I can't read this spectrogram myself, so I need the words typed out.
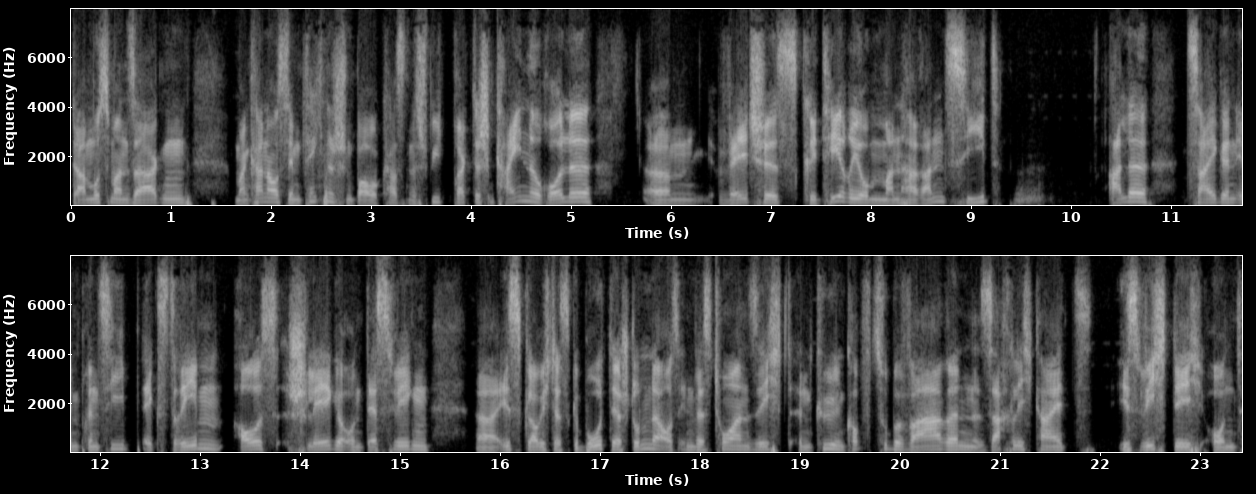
Da muss man sagen, man kann aus dem technischen Baukasten, es spielt praktisch keine Rolle, ähm, welches Kriterium man heranzieht, alle zeigen im Prinzip Extremausschläge und deswegen äh, ist, glaube ich, das Gebot der Stunde aus Investorensicht, einen kühlen Kopf zu bewahren. Sachlichkeit ist wichtig und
